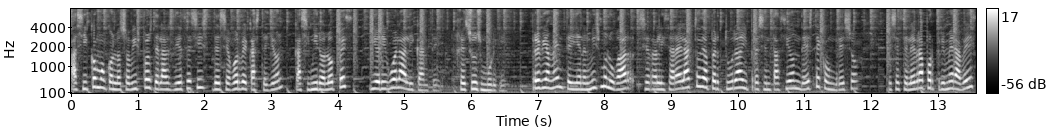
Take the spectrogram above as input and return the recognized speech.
así como con los obispos de las diócesis de Segorbe Castellón, Casimiro López, y Orihuela Alicante, Jesús Murgui. Previamente y en el mismo lugar se realizará el acto de apertura y presentación de este Congreso que se celebra por primera vez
